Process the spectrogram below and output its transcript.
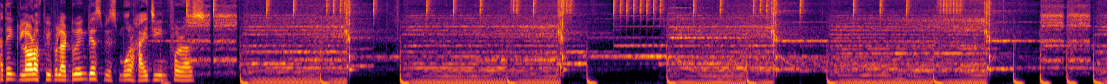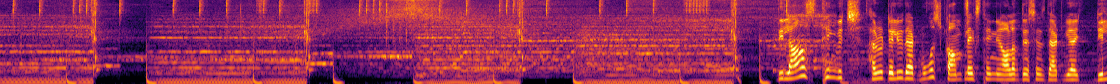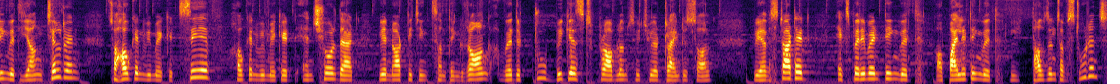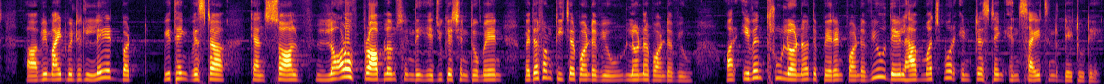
I think a lot of people are doing this with more hygiene for us. The last thing which I will tell you that most complex thing in all of this is that we are dealing with young children. So how can we make it safe? How can we make it ensure that we are not teaching something wrong? Where the two biggest problems which we are trying to solve. We have started experimenting with or piloting with thousands of students. Uh, we might be a little late, but we think Vista can solve a lot of problems in the education domain, whether from teacher point of view, learner point of view, or even through learner, the parent point of view, they will have much more interesting insights in the day to day.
